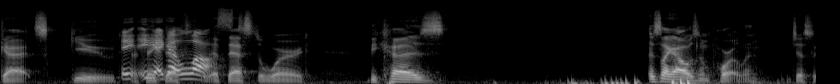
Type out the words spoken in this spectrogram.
got skewed. It- I think yeah, it got lost. If that's the word, because it's like I was in Portland just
